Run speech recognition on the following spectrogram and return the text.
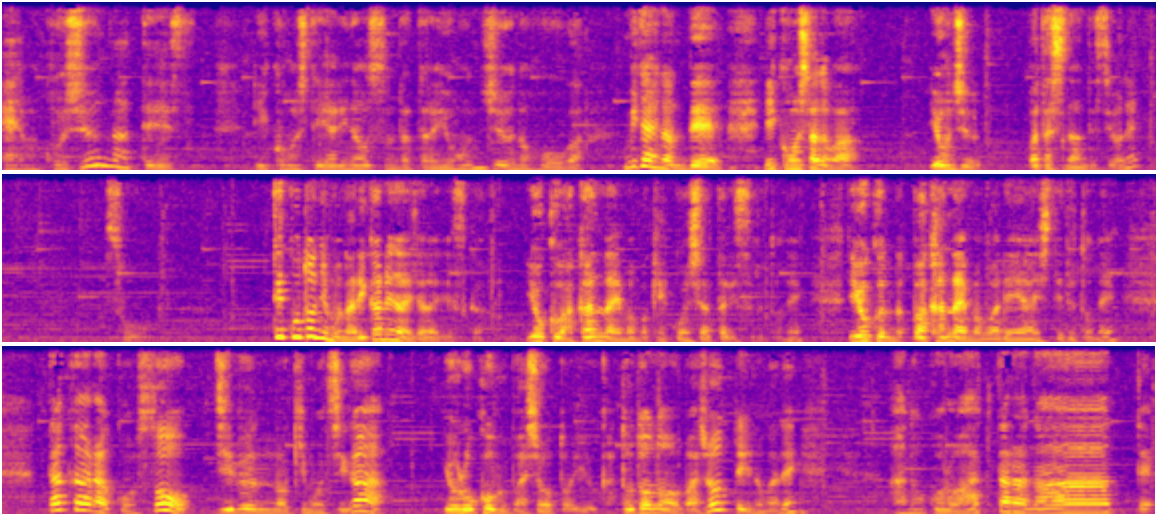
えでも50になって離婚してやり直すんだったら40の方がみたいなんで離婚したのが40私なんですよね。そうってことにもなりかねないじゃないですか。よくわかんないまま結婚しちゃったりするとねよくわかんないまま恋愛してるとねだからこそ自分の気持ちが喜ぶ場所というか整う場所っていうのがねあの頃あったらなーって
